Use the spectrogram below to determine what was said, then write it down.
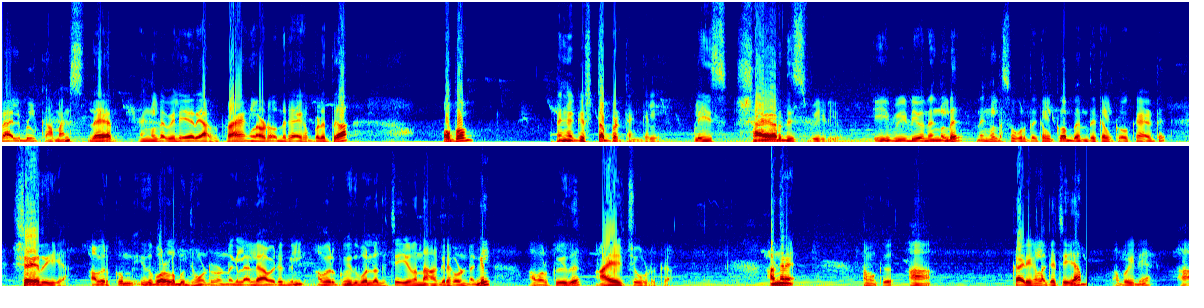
valuable comments there നിങ്ങളുടെ വിലയേറിയ അഭിപ്രായങ്ങൾ അവിടെ ഒന്ന് രേഖപ്പെടുത്തുക. ഒപ്പം നിങ്ങൾക്ക് ഇഷ്ടപ്പെട്ടെങ്കിൽ പ്ലീസ് ഷെയർ ദിസ് വീഡിയോ ഈ വീഡിയോ നിങ്ങൾ നിങ്ങളുടെ സുഹൃത്തുക്കൾക്കോ ബന്ധുക്കൾക്കോ ഒക്കെ ആയിട്ട് ഷെയർ ചെയ്യുക. അവർക്കും ഇതുപോലുള്ള ബുദ്ധിമുട്ടുണ്ടെങ്കിൽ അല്ലെങ്കിൽ അവരെങ്കിൽ അവർക്കും ഇതുപോലൊക്കെ ചെയ്യണമെന്ന് ആഗ്രഹമുണ്ടെങ്കിൽ അവർക്കും ഇത് അയച്ചു കൊടുക്കുക. അങ്ങനെ നമുക്ക് ആ കാര്യങ്ങളൊക്കെ ചെയ്യാം. അപ്പോൾ ഇനി ആ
